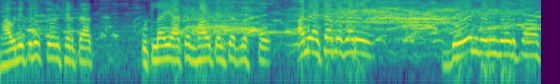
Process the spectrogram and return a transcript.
भावनेतूनच केवळ खेळतात. कुठलाही आकस भाव त्यांच्यात नसतो. आणि अशा प्रकारे दोन गडी जवळपास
